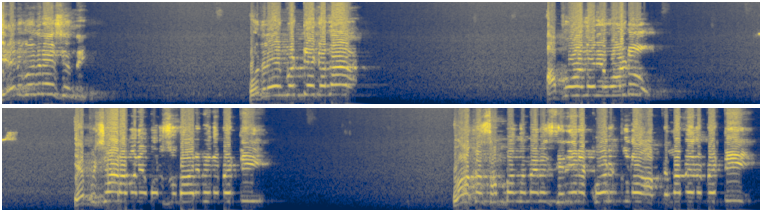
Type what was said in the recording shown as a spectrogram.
దేనికి వదిలేసింది? వదిలేయబట్టే కదా. అపోదనేవాడు వ్యభిచారం అనే మనసు దాని మీద పెట్టి లోక సంబంధమైన శరీర కోరికలు ఆ పిల్ల మీద పెట్టి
